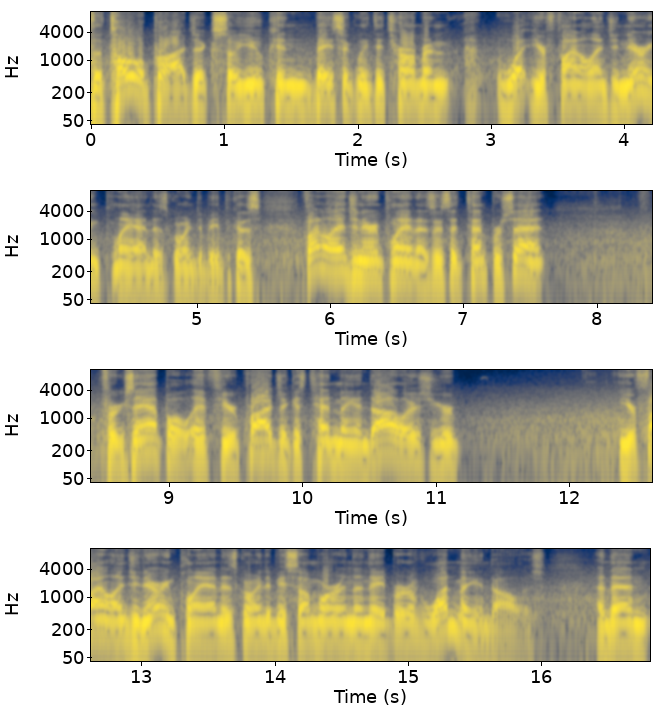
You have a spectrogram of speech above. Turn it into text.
the total project so you can basically determine what your final engineering plan is going to be. Because final engineering plan as I said 10% for example if your project is $10 million your your final engineering plan is going to be somewhere in the neighborhood of $1 million and then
